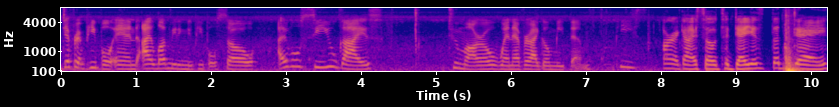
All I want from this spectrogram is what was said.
different people and I love meeting new people. So I will see you guys tomorrow whenever I go meet them. Peace. All right, guys, so today is the day.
